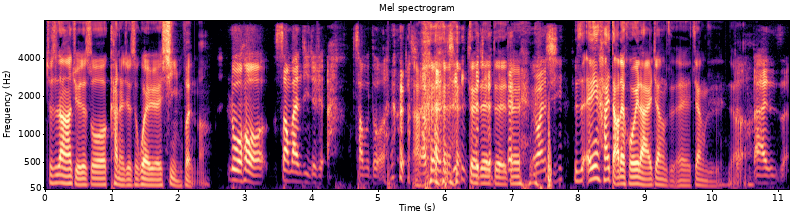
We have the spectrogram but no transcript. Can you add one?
就是让他觉得说看的就是会越兴奋嘛。落后上半季就觉得啊差不多了，对对对对，没关系，就是哎还打得回来这样子，哎这样子，大概是这样。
